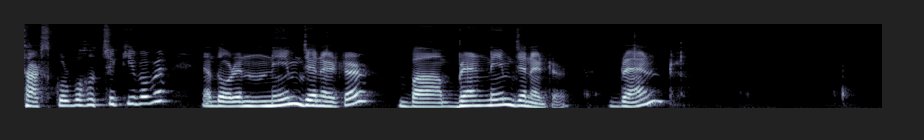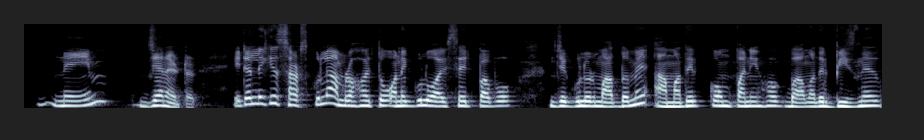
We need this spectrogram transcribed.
সার্চ করব হচ্ছে কীভাবে, ধরেন নেম জেনারেটর বা brand name generator. Brand, name, generator. এটা লিখে সার্চ করলে আমরা হয়তো অনেকগুলো ওয়েবসাইট পাবো, যেগুলোর মাধ্যমে আমাদের কোম্পানি হোক বা আমাদের বিজনেস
